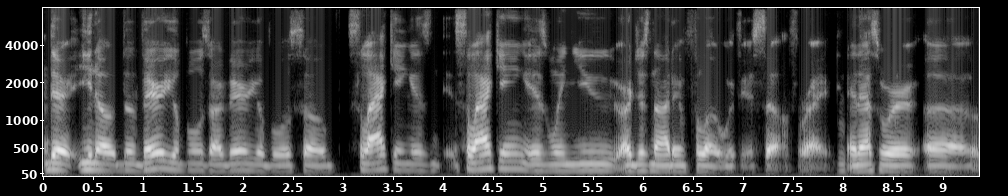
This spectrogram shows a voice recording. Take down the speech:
there. You know, the variables are variables. So slacking is slacking is when you are just not in flow with yourself, right? And that's where uh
